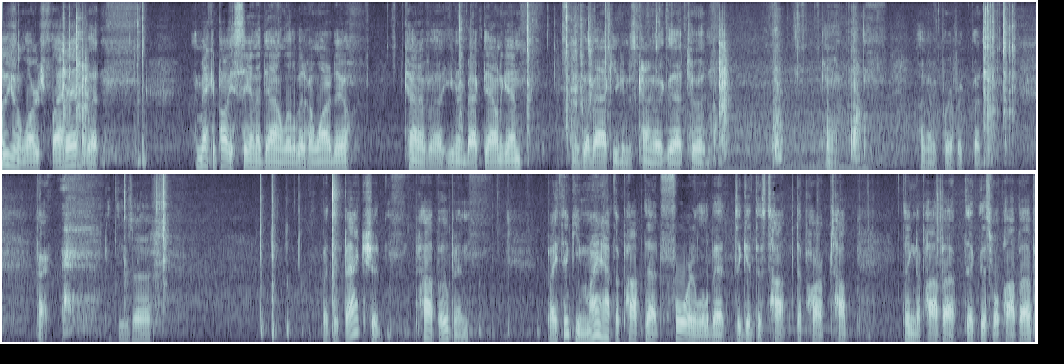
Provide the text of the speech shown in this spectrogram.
was using a large flathead, but I mean I could probably sand that down a little bit if I wanted to. Kind of uh, even it back down again. And go back, you can just kind of like that to it. Not gonna be perfect, but alright. Get these off. But the back should pop open. But I think you might have to pop that forward a little bit to get this top the pop, top thing to pop up. Like this will pop up.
